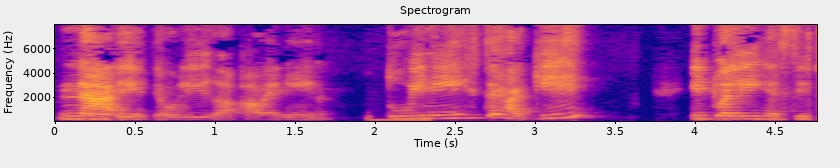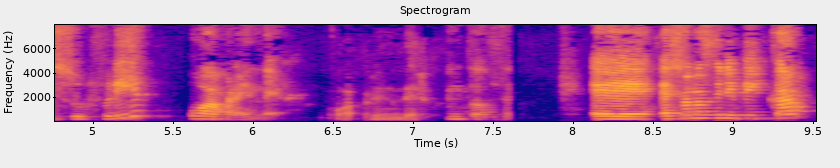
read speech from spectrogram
Nadie te obliga a venir. Tú viniste aquí y tú eliges si sufrir o aprender. O aprender. Entonces, eh, eso no significa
